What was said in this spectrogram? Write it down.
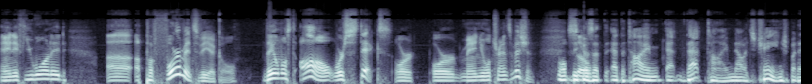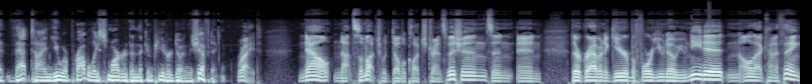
And if you wanted uh, a performance vehicle, they almost all were sticks or or manual transmission. Well, So- because at the, at the time, at that time, now it's changed, but at that time, you were probably smarter than the computer doing the shifting. Right. Now, not so much with double clutch transmissions and and they're grabbing a gear before you know you need it and all that kind of thing.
